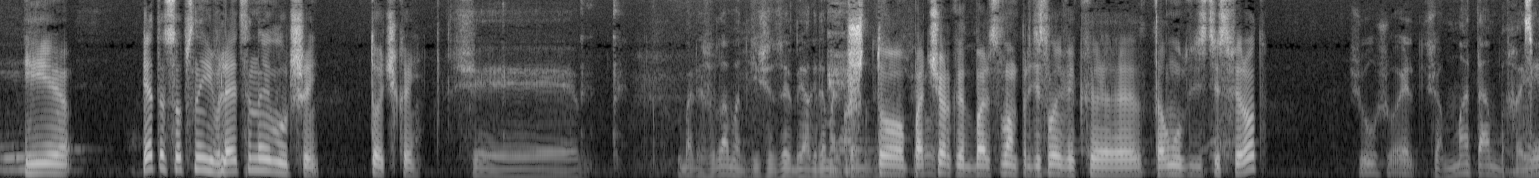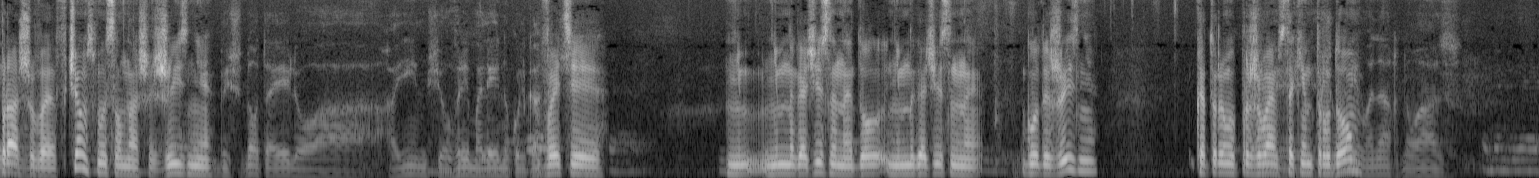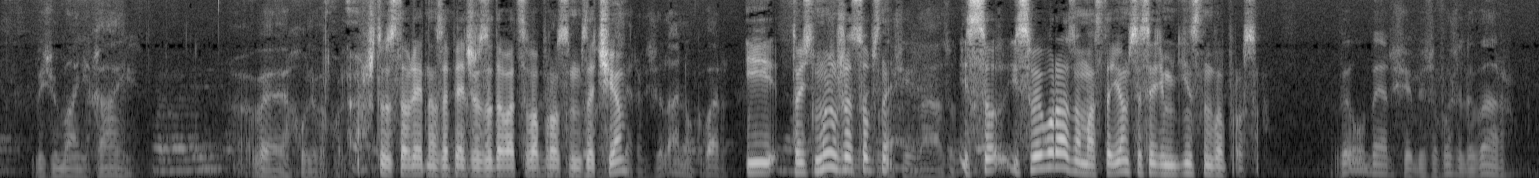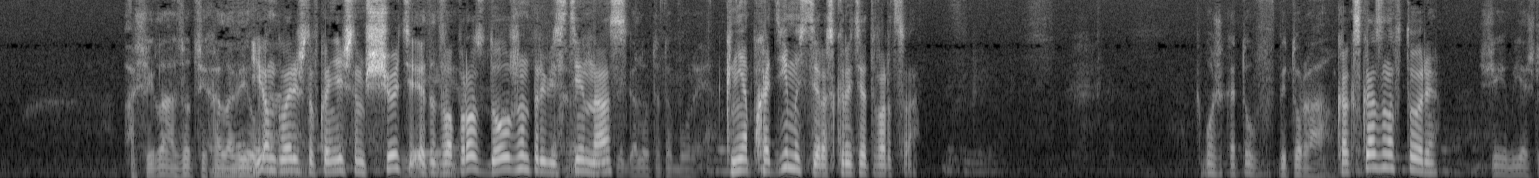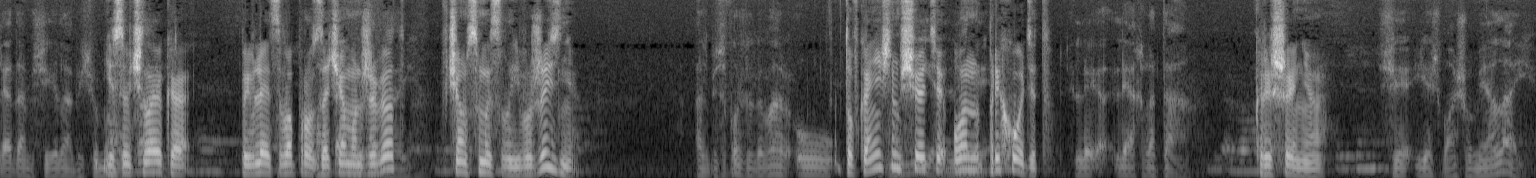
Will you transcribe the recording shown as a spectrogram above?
И это, собственно, является наилучшей точкой. Что подчеркивает Бальсулам предисловие к э, Талмуду Десяти Сферот, спрашивая, в чем смысл нашей жизни? В эти немногочисленные, немногочисленные годы жизни, которые мы проживаем с таким трудом, что заставляет нас опять же задаваться вопросом «Зачем?». И, то есть мы уже, собственно, из, со, из своего разума остаемся с этим единственным вопросом. И он говорит, что в конечном счете этот вопрос должен привести нас к необходимости раскрытия Творца. Как сказано в Торе, если у человека появляется вопрос, зачем он живет, в чем смысл его жизни, то в конечном счете он приходит к решению,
